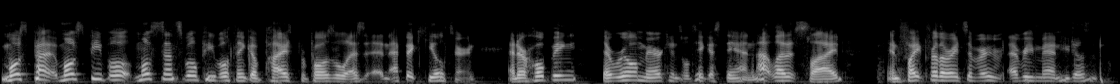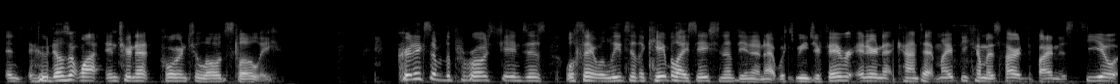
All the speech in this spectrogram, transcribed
Most pe- most people, most sensible people think of Pai's proposal as an epic heel turn and are hoping that real Americans will take a stand, not let it slide, and fight for the rights of every, every man who doesn't who doesn't want internet porn to load slowly. Critics of the proposed changes will say it will lead to the cableization of the internet, which means your favorite internet content might become as hard to find as TO,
